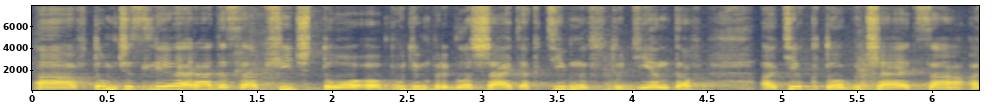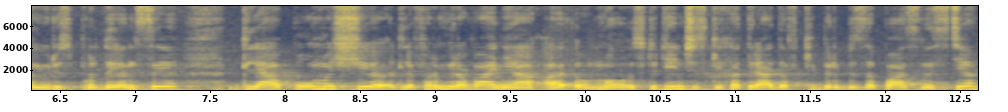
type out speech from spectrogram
А, в том числе рада сообщить, что будем приглашать активных студентов, тех, кто обучается юриспруденции, для помощи, для формирования студенческих отрядов кибербезопасности безопасности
